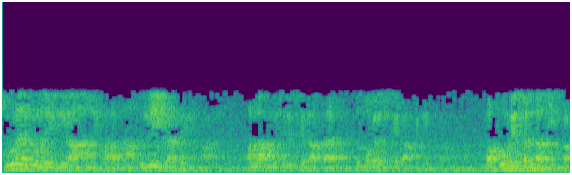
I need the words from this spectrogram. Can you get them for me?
سورج کو لے کے آنا نکالنا تو یہی کرتے ہیں۔ اللہ مشرق سے لاتا ہے تو مغرب سے لا کے نہیں کھا وہ ہے اللہ جی کا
